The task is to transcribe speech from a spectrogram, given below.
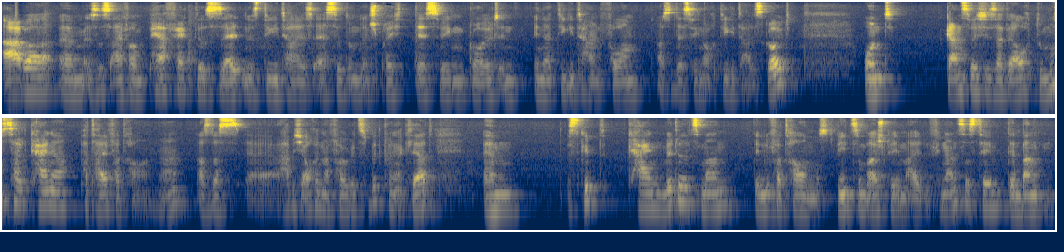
Aber ähm, es ist einfach ein perfektes, seltenes digitales Asset und entspricht deswegen Gold in, in der digitalen Form. Also deswegen auch digitales Gold. Und ganz wichtig sagt er auch, du musst halt keiner Partei vertrauen. Ja? Also das äh, habe ich auch in der Folge zu Bitcoin erklärt. Ähm, es gibt keinen Mittelsmann, dem du vertrauen musst, wie zum Beispiel im alten Finanzsystem, den Banken.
